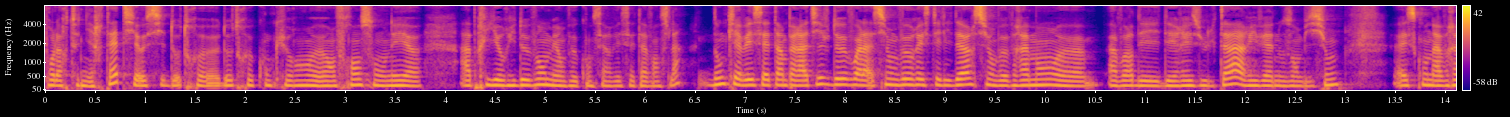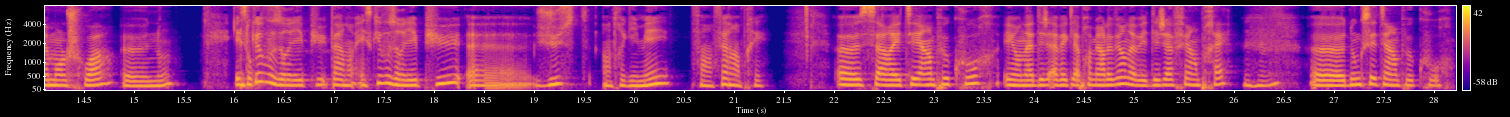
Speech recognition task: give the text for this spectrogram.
pour leur tenir tête. Il y a aussi d'autres d'autres concurrents en France. On est a priori devant mais on veut conserver cette avance-là. Donc il y avait cet impératif de voilà, si on veut rester leader, si on veut vraiment euh, avoir des, des, résultats, arriver à nos ambitions, est-ce qu'on a vraiment le choix? Euh, Non. Est-ce que vous auriez pu, pardon, est-ce que vous auriez pu euh, juste entre guillemets, enfin faire un prêt? Euh, ça aurait été un peu court et on a déjà avec la première levée on avait déjà fait un prêt mhm. euh, donc c'était un peu court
